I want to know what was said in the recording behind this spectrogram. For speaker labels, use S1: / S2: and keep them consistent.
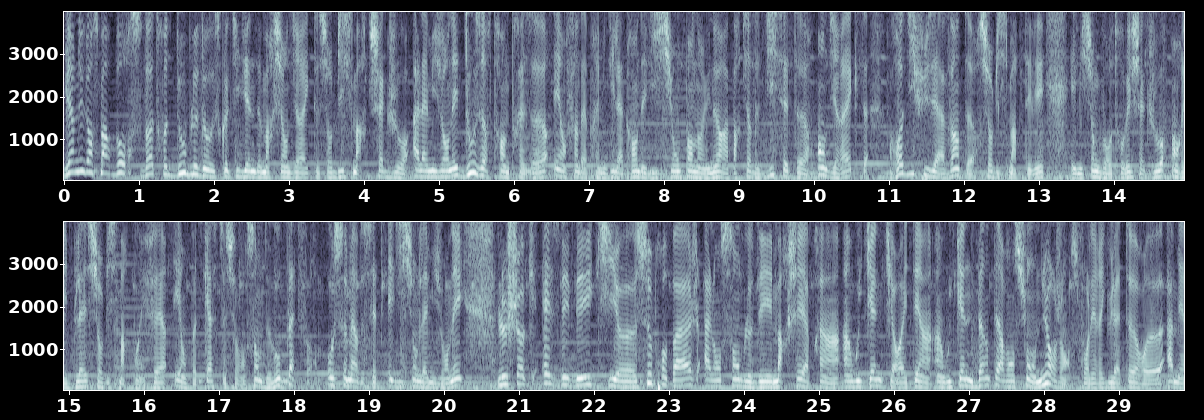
S1: Bienvenue dans Smart Bourse, votre double dose quotidienne de marché en direct sur Bismart chaque jour à la mi-journée 12h30 13h et en fin d'après-midi la grande édition pendant une heure à partir de 17h en direct, rediffusée à 20h sur Bismart TV, émission que vous retrouvez chaque jour en replay sur bismart.fr et en podcast sur l'ensemble de vos plateformes. Au sommaire de cette édition de la mi-journée, le choc SVB qui euh, se propage à l'ensemble des marchés après un, week-end qui aura été un, week-end d'intervention en urgence pour les régulateurs euh, américains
